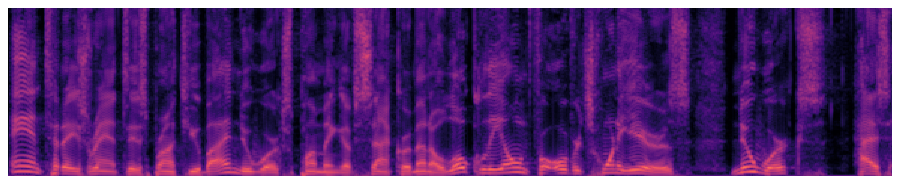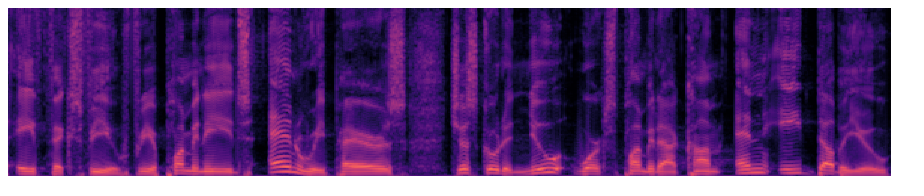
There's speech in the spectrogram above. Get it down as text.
And today's rant is brought to you by New Works Plumbing of Sacramento. Locally owned for over 20 years, New Works has a fix for you. For your plumbing needs and repairs, just go to newworksplumbing.com, N E W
